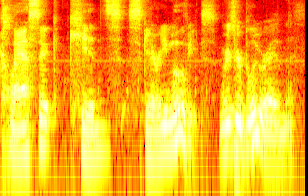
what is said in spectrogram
classic kids scary movies. Where's your Blu-ray in this?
